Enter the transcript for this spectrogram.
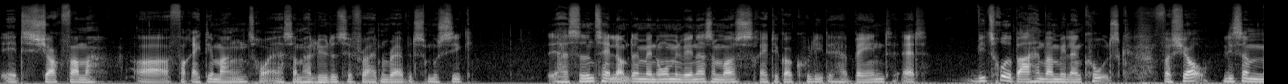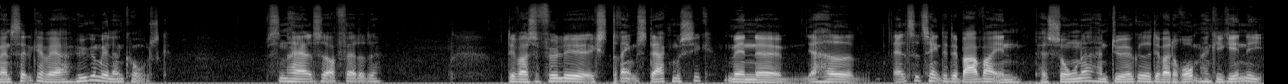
et chok for mig, og for rigtig mange, tror jeg, som har lyttet til Frightened Rabbits musik. Jeg har siden talt om det med nogle af mine venner, som også rigtig godt kunne lide det her band, at vi troede bare, at han var melankolsk for sjov, ligesom man selv kan være hyggemelankolsk. Sådan har jeg altid opfattet det. Det var selvfølgelig ekstremt stærk musik, men øh, jeg havde altid tænkt, at det bare var en persona, han dyrkede. Det var et rum, han gik ind i.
